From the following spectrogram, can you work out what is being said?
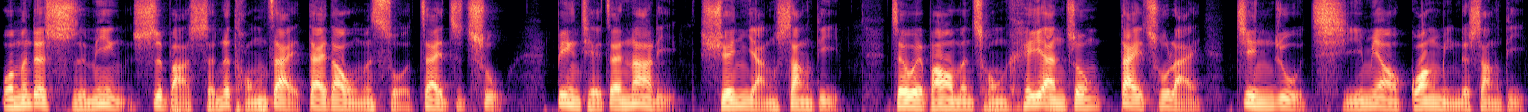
我们的使命是把神的同在带到我们所在之处，并且在那里宣扬上帝，这位把我们从黑暗中带出来，进入奇妙光明的上帝。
